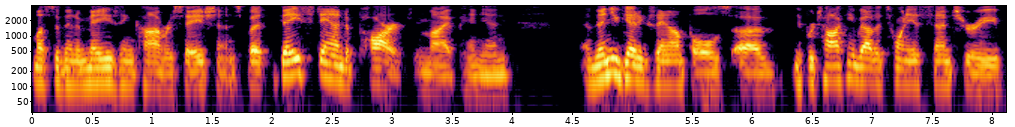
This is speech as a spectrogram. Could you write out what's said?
Must have been amazing conversations, but they stand apart, in my opinion. And then you get examples of if we're talking about the 20th century,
